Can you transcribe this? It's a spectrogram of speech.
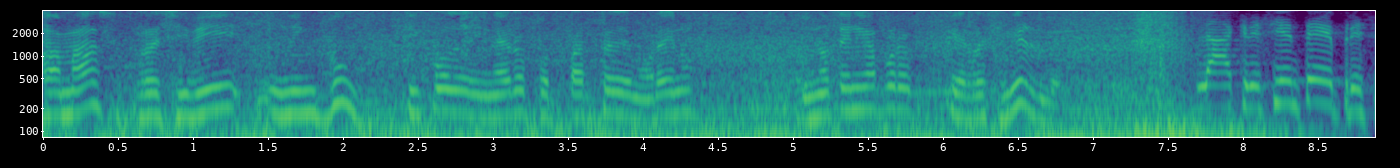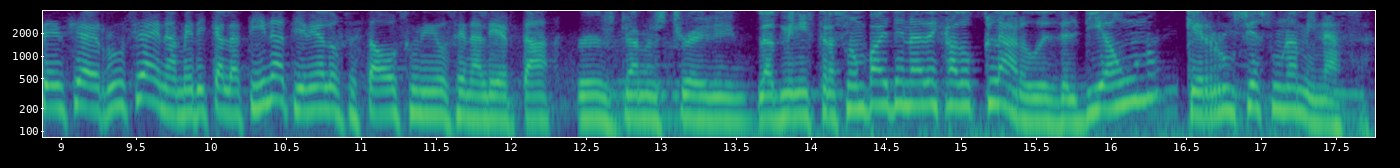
Jamás recibí ningún tipo de dinero por parte de Moreno y no tenía por qué recibirlo. La creciente presencia de Rusia en América Latina tiene a los Estados Unidos en alerta. La administración Biden ha dejado claro desde el día uno que Rusia es una amenaza.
